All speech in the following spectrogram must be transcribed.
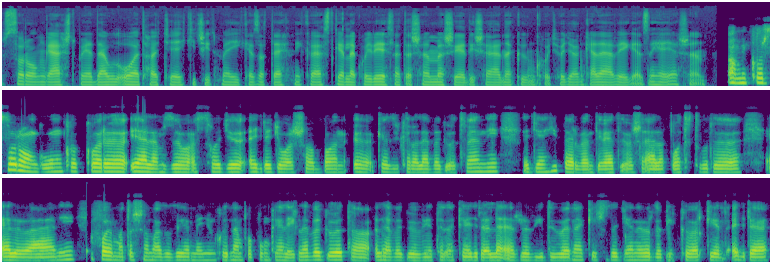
szorongást például oldhatja egy kicsit, melyik melyik ez a technika? Ezt kérlek, hogy részletesen meséld is el nekünk, hogy hogyan kell elvégezni helyesen. Amikor szorongunk, akkor jellemző az, hogy egyre gyorsabban kezdjük el a levegőt venni, egy ilyen hiperventilációs állapot tud előállni. Folyamatosan az az élményünk, hogy nem kapunk elég levegőt, a levegővételek egyre lerövidülnek, és ez egy ilyen ördögi körként egyre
